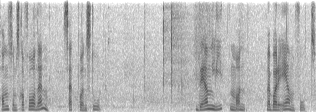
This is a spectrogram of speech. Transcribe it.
Han som skal få den, sitter på en stol. Det er en liten mann med bare én fot.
